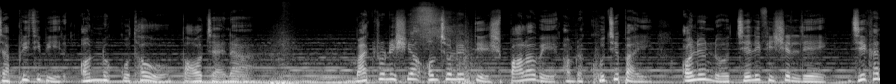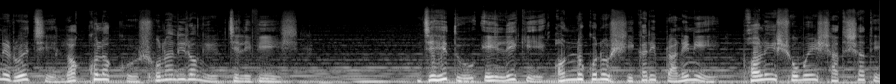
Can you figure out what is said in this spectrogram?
যা পৃথিবীর অন্য কোথাও পাওয়া যায় না। মাইক্রোনেশিয়া অঞ্চলের দেশ পালাওয়ে আমরা খুঁজে পাই অনন্য জেলিফিশের লেক, যেখানে রয়েছে লক্ষ লক্ষ সোনালি রঙের জেলিফিশ। যেহেতু এই লেকে অন্য কোনো শিকারী প্রাণী নেই, ফলে সময়ের সাথে সাথে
